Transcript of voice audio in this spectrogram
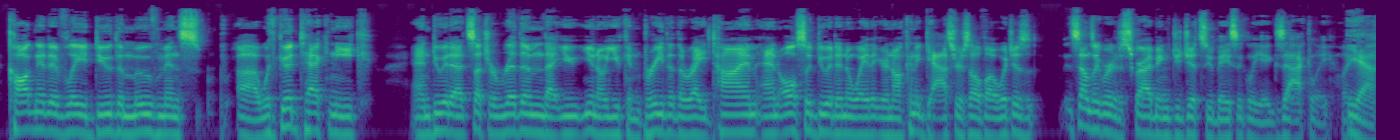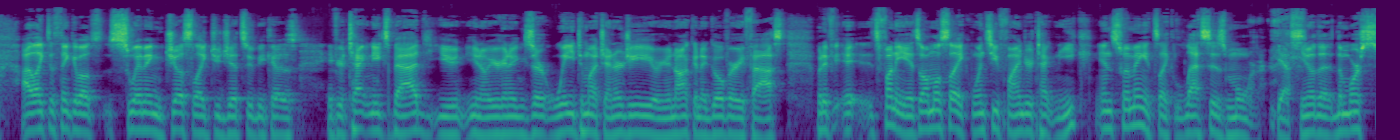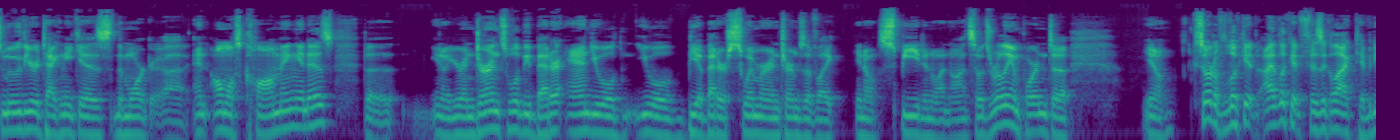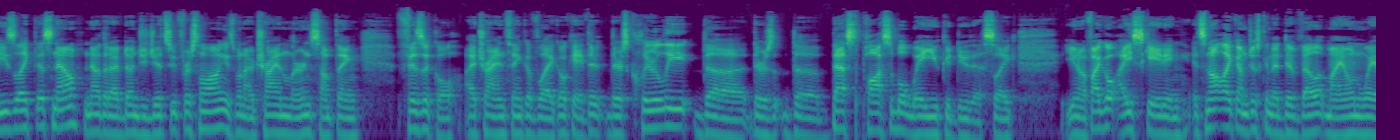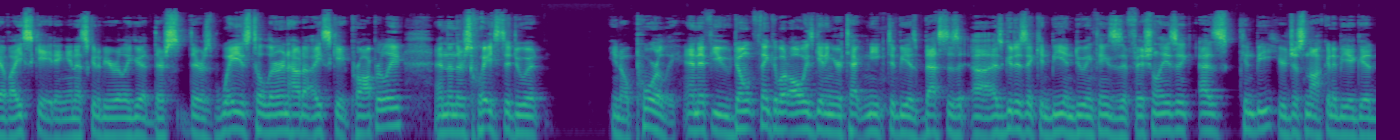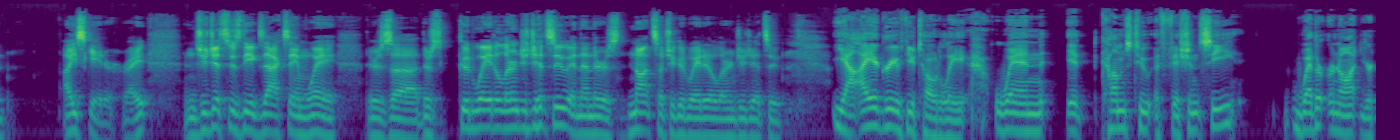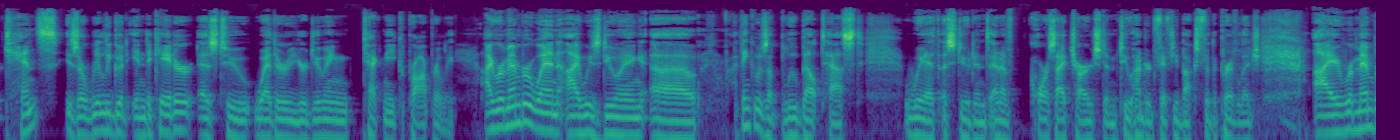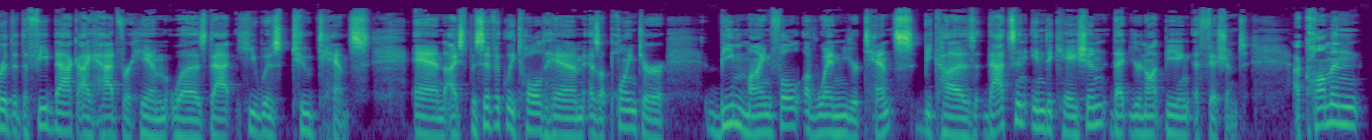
cognitively do the movements, uh, with good technique and do it at such a rhythm that you you know you can breathe at the right time and also do it in a way that you're not going to gas yourself out which is it sounds like we're describing jujitsu basically exactly. Like, yeah. I like to think about swimming just like jujitsu because if your technique's bad, you you know you're going to exert way too much energy or you're not going to go very fast. But if it, it's funny, it's almost like once you find your technique in swimming, it's like less is more. Yes. You know, the the more smooth your technique is, the more uh, and almost calming it is. The you know your endurance will be better and you will you will be a better swimmer in terms of like you know speed and whatnot. So it's really important to you know, sort of look at I look at physical activities like this now. Now that I've done jujitsu for so long, is when I try and learn something physical. I try and think of like, okay, there, there's clearly the there's the best possible way you could do this. Like, you know, if I go ice skating, it's not like I'm just going to develop my own way of ice skating and it's going to be really good. There's there's ways to learn how to ice skate properly, and then there's ways to do it you know poorly and if you don't think about always getting your technique to be as best as uh, as good as it can be and doing things as efficiently as it as can be you're just not going to be a good ice skater, right? And jujitsu is the exact same way. There's uh there's good way to learn jujitsu, and then there's not such a good way to learn jujitsu. Yeah, I agree with you totally. When it comes to efficiency, whether or not you're tense is a really good indicator as to whether you're doing technique properly. I remember when I was doing, uh, I think it was a blue belt test with a student. And of course, I charged him 250 bucks for the privilege. I remember that the feedback I had for him was that he was too tense. And I specifically told him as a pointer, be mindful of when you're tense because that's an indication that you're not being efficient. A common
